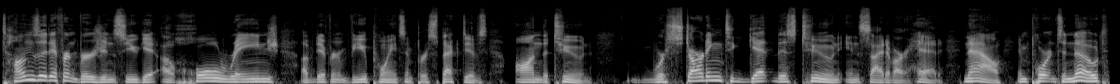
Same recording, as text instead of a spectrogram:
Tons of different versions so you get a whole range of different viewpoints and perspectives on the tune we're starting to get this tune inside of our head. Now, important to note,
